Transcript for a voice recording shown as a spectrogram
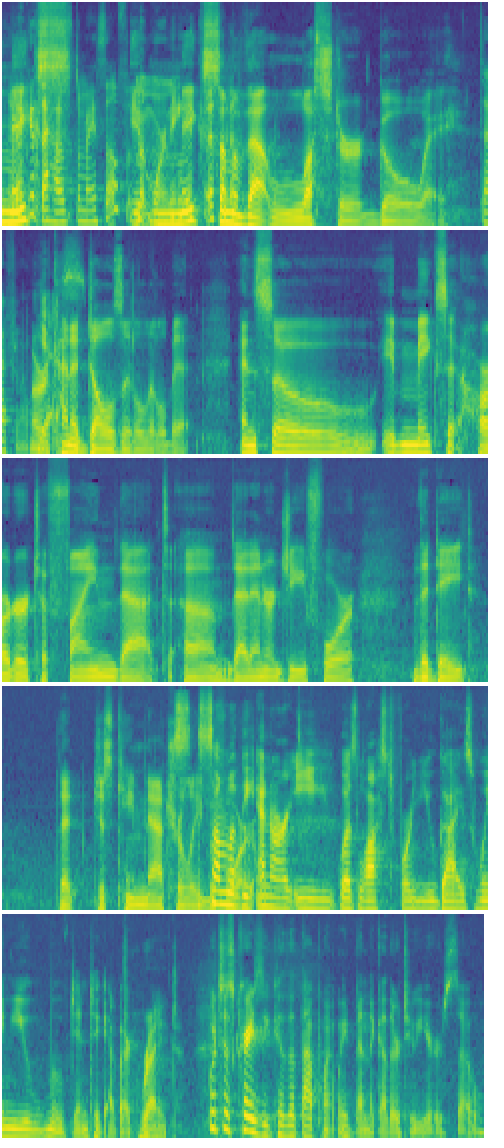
makes the house to myself in it the morning. makes some of that luster go away. Definitely. or Yes. kind of dulls it a little bit. And so it makes it harder to find that um, that energy for the date that just came naturally. Some of the NRE was lost for you guys when you moved in together. right. Which is crazy because at that point we'd been together two years. So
